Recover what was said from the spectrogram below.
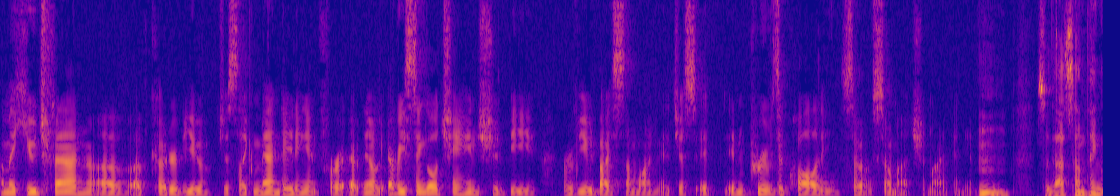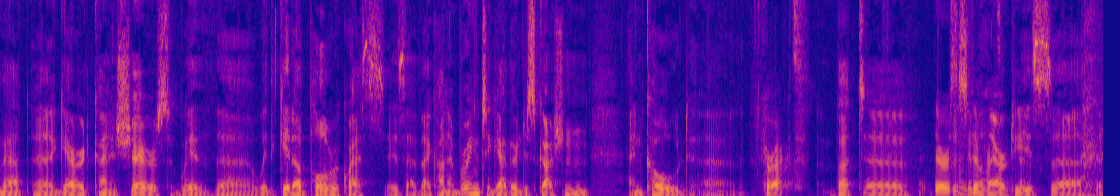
I'm a huge fan of, of code review, just like mandating it for you know every single change should be reviewed by someone. It just it, it improves the quality so so much, in my opinion. Mm. So that's something that uh, Gerrit kind of shares with uh, with GitHub pull requests is that they kind of bring together discussion and code. Uh, Correct. But uh, there are the some similarities. Yeah. Uh,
